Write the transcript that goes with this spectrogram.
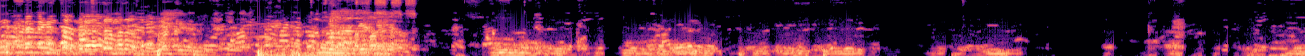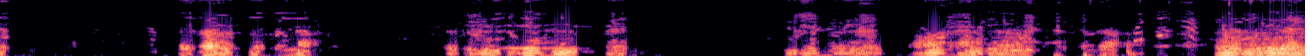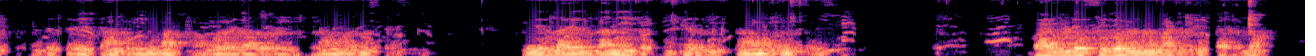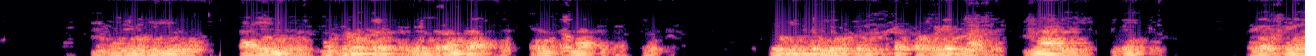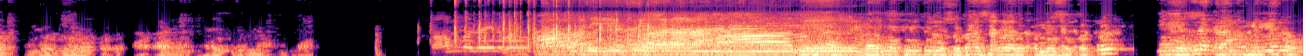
உங்கள் விருதுகளை அந்த துறை தாங்கி மாற்றம் உங்களது உயிரில் இருந்து அநேக நாமங்களும் வாழ்வுள்ள சிவர் என்னும் அழைத்திருக்காரோ ஊரினுடைய தாயை மூன்று மக்களுக்கு எந்திரங்காக்கு திறந்தாக்கு ಎಲ್ಲರಿಗೂ ಸಿಕ್ಕಪ್ಪ ಒಳ್ಳೆ ಮಾಡಿ ಮಾಡಿ ಪೂಜರು ಶುಭಾಶಯವಾದ ಸಂದೇಶ ಕೊಟ್ಟರು ಈಗ ಎಲ್ಲ ಗ್ರಾಮ ಹಿರಿಯರು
